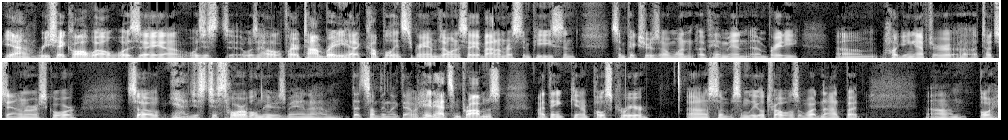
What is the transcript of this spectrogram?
yeah, Reche Caldwell was a uh, was just uh, was a hell of a player. Tom Brady had a couple Instagrams I want to say about him. Rest in peace, and some pictures of one of him and um, Brady um, hugging after a, a, touchdown or a score. So yeah, just just horrible news, man. Um, that something like that would. He'd had some problems, I think, you know, post career, uh, some some legal troubles and whatnot, but um, boy,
